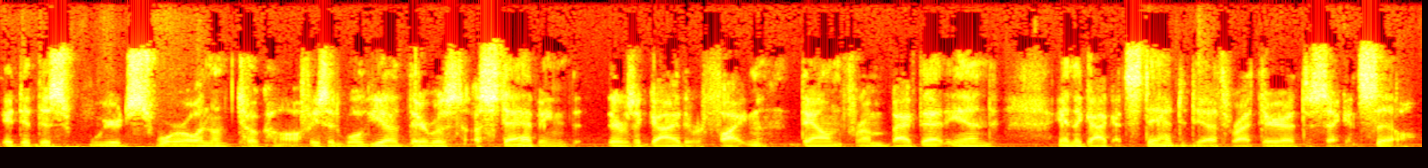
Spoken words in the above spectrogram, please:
it did this weird swirl and then took off. He said, well, yeah, there was a stabbing. There was a guy they were fighting down from back that end, and the guy got stabbed to death right there at the second cell.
